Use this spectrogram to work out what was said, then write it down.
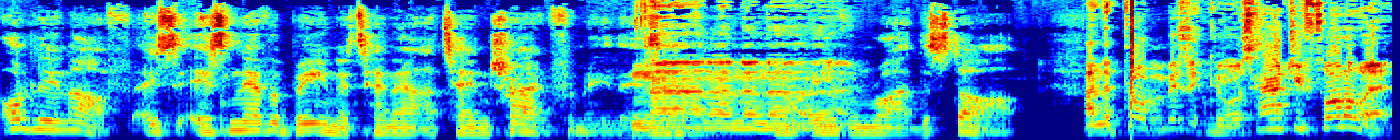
Oddly enough, it's, it's never been a 10 out of 10 track for me. This, no, no, no, no. Not no. even right at the start. And the problem is, of course, how do you follow it?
